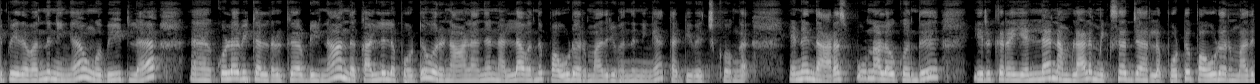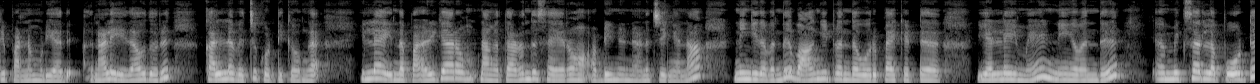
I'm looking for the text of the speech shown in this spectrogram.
இப்போ இதை வந்து நீங்கள் உங்கள் வீட்டில் குளவிக்கல் இருக்குது அப்படின்னா அந்த கல்லில் போட்டு ஒரு நாலஞ்சு நல்லா வந்து பவுடர் மாதிரி வந்து நீங்கள் தட்டி வச்சுக்கோங்க. ஏன்னா இந்த அரை ஸ்பூன் அளவுக்கு வந்து இருக்கிற எல்லை நம்மளால் மிக்சர் ஜாரில் போட்டு பவுடர் மாதிரி பண்ண முடியாது. அதனால் ஏதாவது ஒரு கல்லை வச்சு கொட்டிக்கோங்க. இல்லை இந்த பரிகாரம் நாங்கள் தொடர்ந்து செய்கிறோம் அப்படின்னு நினச்சிங்கன்னா நீங்கள் இதை வந்து வாங்கிட்டு வந்த ஒரு பேக்கெட்டு எல்லையுமே நீங்கள் வந்து மிக்சரில் போட்டு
